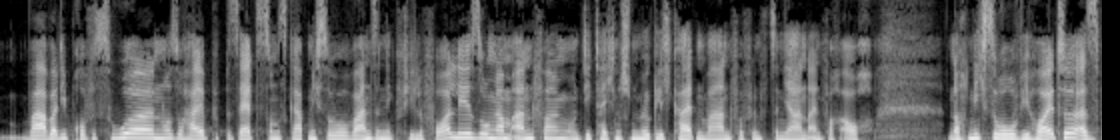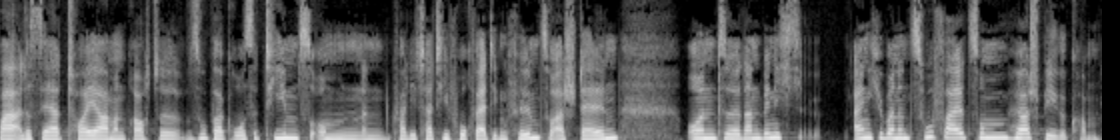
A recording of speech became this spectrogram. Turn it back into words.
war aber die Professur nur so halb besetzt und es gab nicht so wahnsinnig viele Vorlesungen am Anfang und die technischen Möglichkeiten waren vor 15 Jahren einfach auch noch nicht so wie heute. Also es war alles sehr teuer. Man brauchte super große Teams, um einen qualitativ hochwertigen Film zu erstellen. Und äh, dann bin ich eigentlich über einen Zufall zum Hörspiel gekommen.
